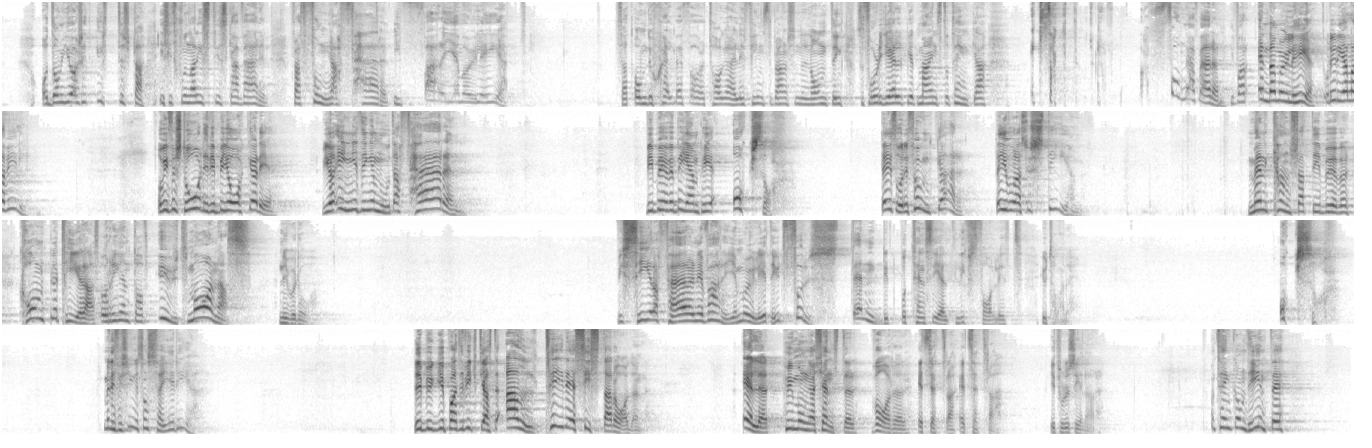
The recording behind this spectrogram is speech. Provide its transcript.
Och de gör sitt yttersta i sitt journalistiska värv för att fånga affären i varje möjlighet. Så att om du själv är företagare eller finns i branschen eller någonting så får du hjälp i ett mindset att tänka exakt. Du kan fånga affären i varenda möjlighet och det är det alla vill. Och vi förstår det, vi bejakar det. Vi har ingenting emot affären. Vi behöver BNP också. Det är så det funkar. Det är våra system. Men kanske att det behöver kompletteras och rent av utmanas nu och då. Vi ser affären i varje möjlighet. Det är ett fullständigt potentiellt livsfarligt uttalande. Också. Men det finns ingen som säger det. Det bygger på att det viktigaste alltid är sista raden. Eller hur många tjänster, varor etc. etc. vi producerar. Och tänk om det inte,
